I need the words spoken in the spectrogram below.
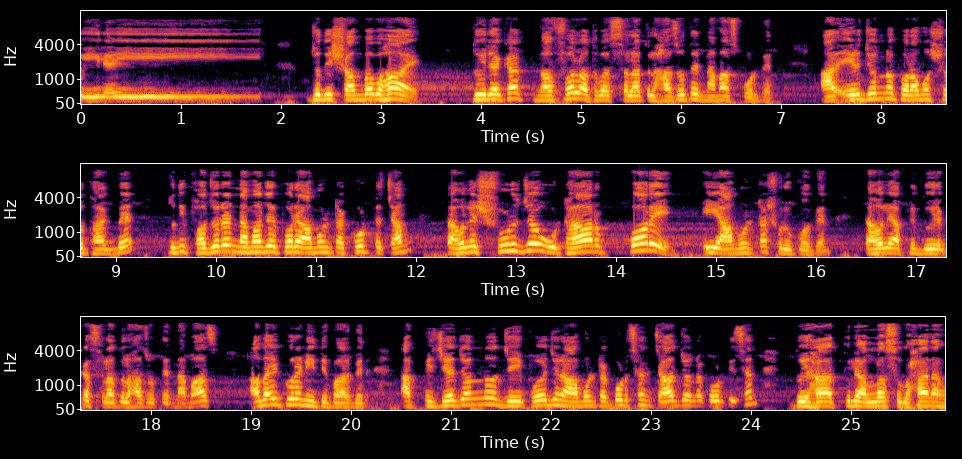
ইলাইহি। যদি সম্ভব হয় দুই রেখাত নফল অথবা সালাতুল হাজতের নামাজ পড়বেন। আর এর জন্য পরামর্শ থাকবে, যদি ফজরের নামাজের পরে আমলটা করতে চান, তাহলে সূর্য উঠার পরে এই আমলটা শুরু করবেন। তাহলে আপনি দুই রেখা সালাতুল হাজতের নামাজ আদায় করে নিতে পারবেন। আপনি যে জন্য যে প্রয়োজনে আমলটা করছেন, যার জন্য করতেছেন, দুই হাত তুলে আল্লাহ সুবাহানাহ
